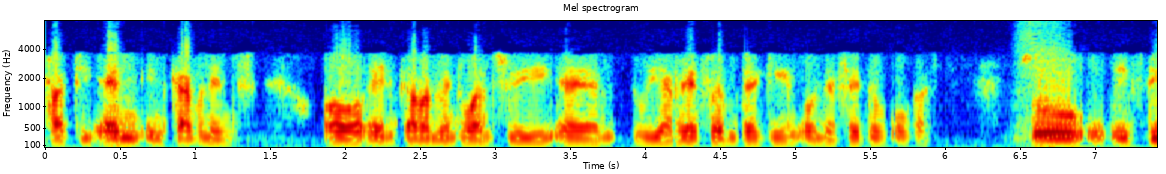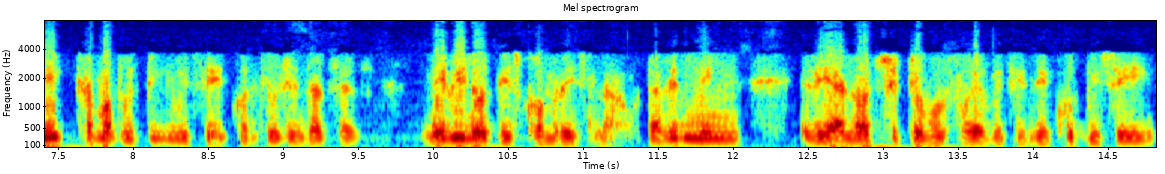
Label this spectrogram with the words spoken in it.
party and in governance or in government once we um, we are reaffirmed again on the 3rd of August. So if they come up with, with a conclusion that says maybe not these comrades now. Doesn't mean they are not suitable for everything. They could be saying,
